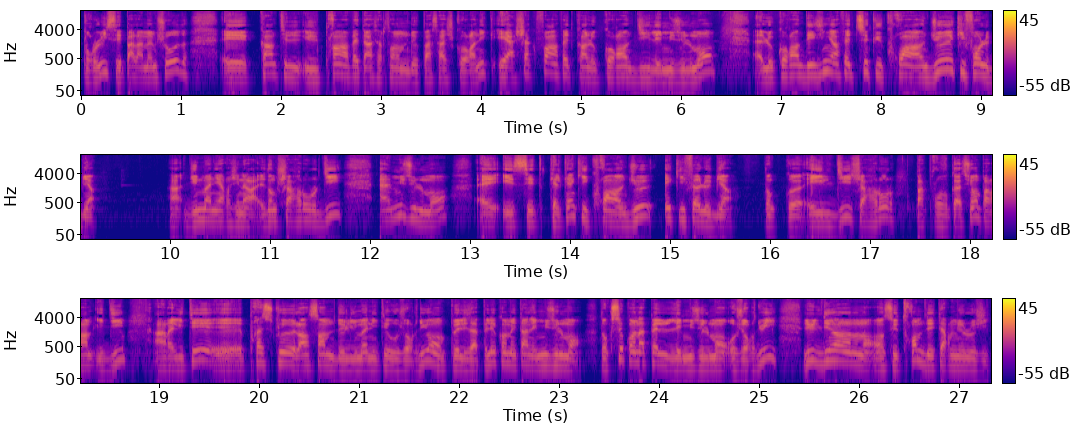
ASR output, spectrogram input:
Pour lui, c'est pas la même chose. Et quand il, prend en fait un certain nombre de passages coraniques, et à chaque fois en fait quand le Coran dit les musulmans, euh, le Coran désigne en fait ceux qui croient en Dieu et qui font le bien. Hein, d'une manière générale. Et donc Shahrour dit un musulman, et c'est quelqu'un qui croit en Dieu et qui fait le bien. Donc, euh, et il dit, Shahrour, par provocation, par exemple, il dit, en réalité, euh, presque l'ensemble de l'humanité aujourd'hui, on peut les appeler comme étant les musulmans. Donc, ce qu'on appelle les musulmans aujourd'hui, lui, il dit non, non, non, on se trompe de terminologie.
